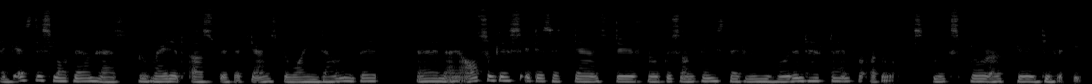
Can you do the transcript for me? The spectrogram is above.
I guess this lockdown has provided us with a chance to wind down a bit, and I also guess it is a chance to focus on things that we wouldn't have time for otherwise and explore our creativity.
